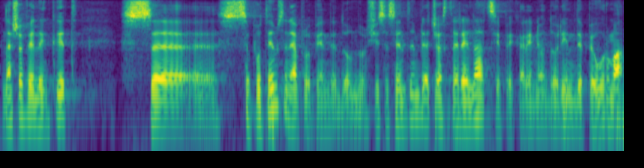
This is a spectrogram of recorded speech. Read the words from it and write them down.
în așa fel încât uh, să, să putem să ne apropiem de Domnul și să se întâmple această relație pe care ne-o dorim de pe urma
